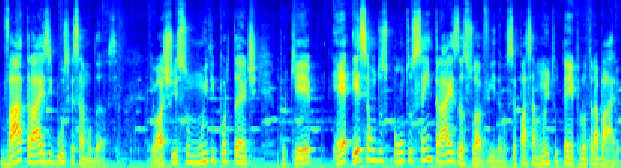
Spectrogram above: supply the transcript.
vá atrás e busque essa mudança. Eu acho isso muito importante, porque é, esse é um dos pontos centrais da sua vida. Você passa muito tempo no trabalho.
